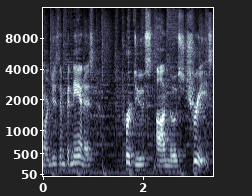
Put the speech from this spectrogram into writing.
oranges and bananas produce on those trees.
